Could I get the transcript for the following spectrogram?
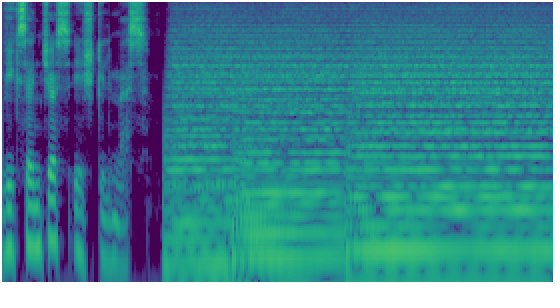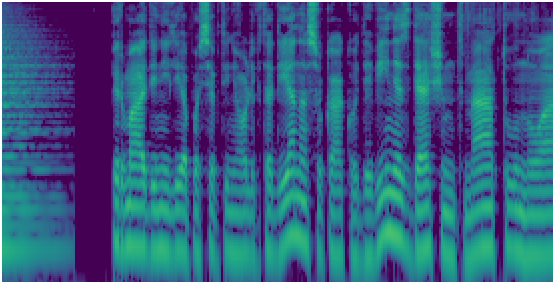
vyksiančias iškilmes. Pirmadienį Liepos 17 dieną sukako 90 metų nuo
